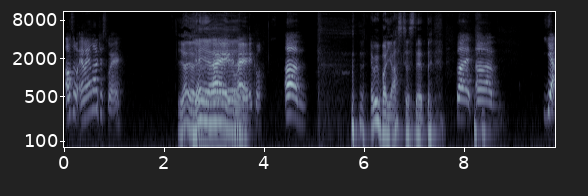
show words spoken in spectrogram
Also, am I allowed to swear? Yeah, yeah, Yeah, yeah. all right, yeah, all yeah. right, cool. Um, Everybody asks us that. but um, yeah,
